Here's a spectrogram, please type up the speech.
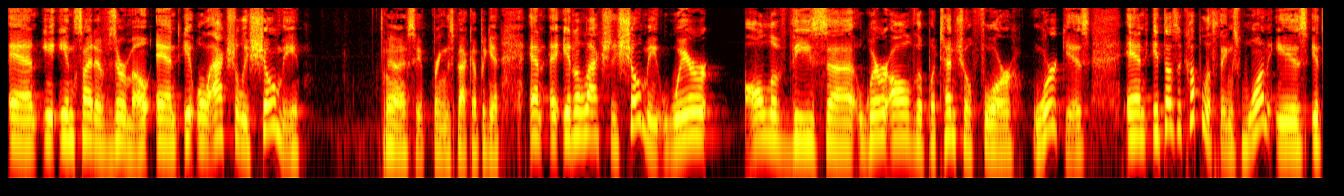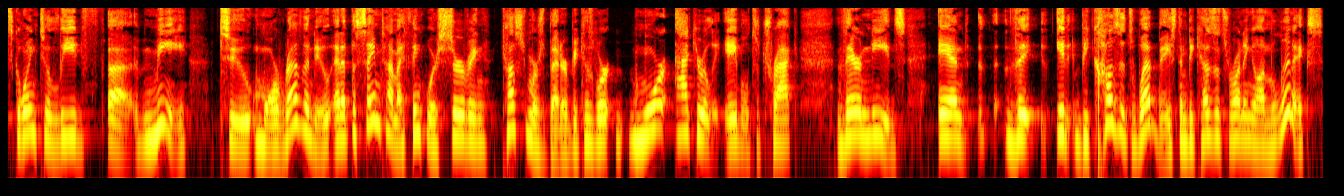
and inside of Zurmo and it will actually show me I see. Bring this back up again, and it'll actually show me where all of these uh, where all of the potential for work is and it does a couple of things one is it's going to lead uh, me to more revenue. And at the same time, I think we're serving customers better because we're more accurately able to track their needs. And the, it, because it's web based and because it's running on Linux,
